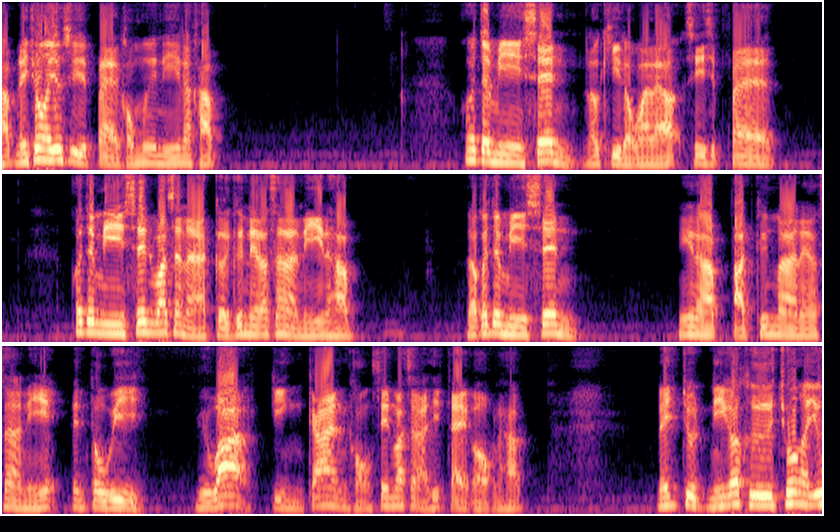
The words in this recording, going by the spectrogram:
ครับในช่วงอายุ 48 ของมือนี้นะครับ ก็จะมีเส้นเราขีดออกมาแล้ว 48 ก็จะมีเส้นวาสนาเกิดขึ้นในลักษณะนี้นะครับ แล้วก็จะมีเส้นนี่นะครับตัดขึ้นมาในลักษณะนี้เป็นตัว V หรือว่ากิ่งก้านของเส้นวาสนาที่แตกออกนะครับ ในจุดนี้ก็คือช่วงอายุ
